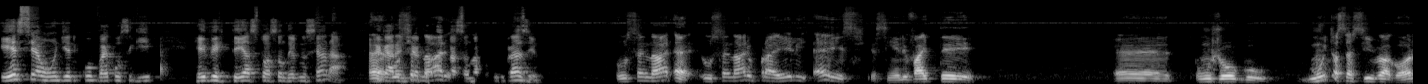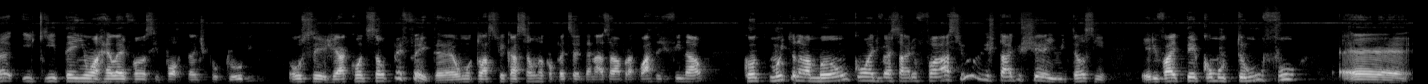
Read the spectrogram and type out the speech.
esse é onde ele vai conseguir reverter a situação dele no Ceará. É, é garantir cenário, a classificação da Copa do Brasil. O cenário, é, o cenário para ele é esse. Assim, ele vai ter é, um jogo muito acessível agora e que tem uma relevância importante para o clube. Ou seja, é a condição perfeita. É uma classificação na competição internacional para a quarta de final, muito na mão, com adversário fácil e estádio cheio. Então, assim, ele vai ter como trunfo é,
